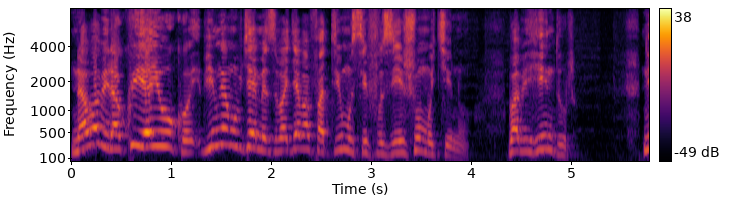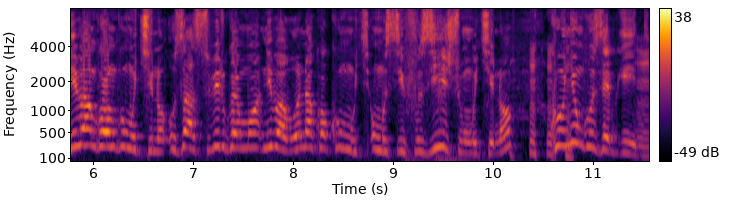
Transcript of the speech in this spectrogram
nabo birakwiye yuko bimwe mu byemezo bajya bafata iyo umusifuzi yishe umukino babihindura. Niba ngombwa umukino uzasubirwemo nibabona ko umusifuzi yishe umukino ku nyungu ze bwite.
